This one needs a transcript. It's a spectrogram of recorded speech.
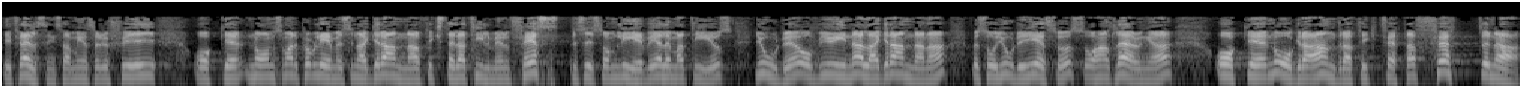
i Frälsningsarméns regi. Och eh, någon som hade problem med sina grannar fick ställa till med en fest, precis som Levi eller Matteus gjorde, och bjöd in alla grannarna, för så gjorde Jesus och hans lärjungar. Och eh, några andra fick tvätta fötterna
